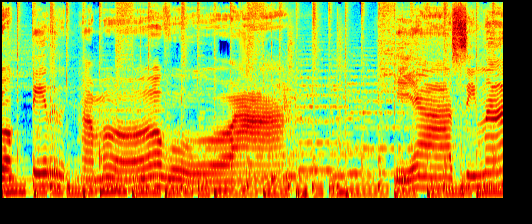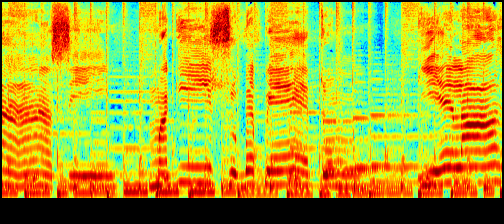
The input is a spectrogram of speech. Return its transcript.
dokter hamuwa ya sinasi magi subepetum. Yelang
